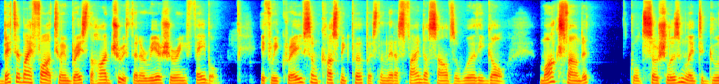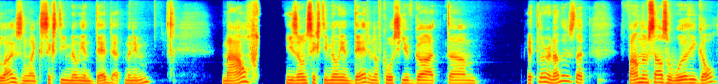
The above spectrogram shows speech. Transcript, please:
Better by far to embrace the hard truth than a reassuring fable. If we crave some cosmic purpose, then let us find ourselves a worthy goal. Marx found it called socialism led to gulags and like 60 million dead at minimum. Mao, his own 60 million dead. And of course, you've got um, Hitler and others that found themselves a worthy goal.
